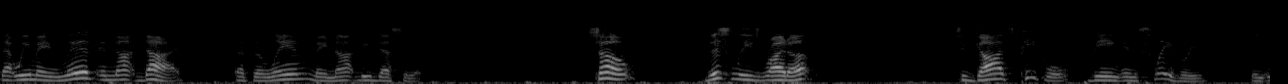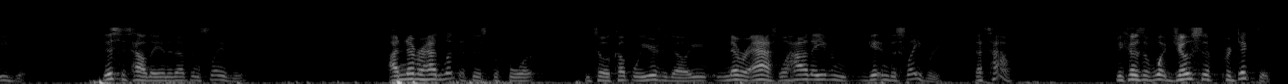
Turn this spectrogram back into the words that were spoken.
that we may live and not die, that the land may not be desolate. So, this leads right up to God's people being in slavery in Egypt. This is how they ended up in slavery. I never had looked at this before until a couple of years ago. You never asked, well, how did they even get into slavery? That's how. Because of what Joseph predicted.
